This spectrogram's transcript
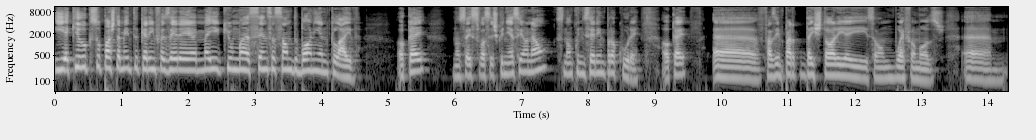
e aquilo que supostamente querem fazer é meio que uma sensação de Bonnie and Clyde. Ok? Não sei se vocês conhecem ou não, se não conhecerem, procurem. Ok? Uh, fazem parte da história e são bué famosos. Uh,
